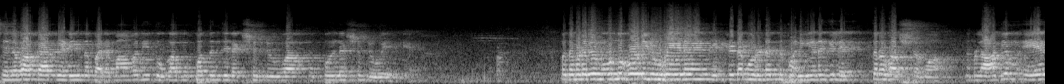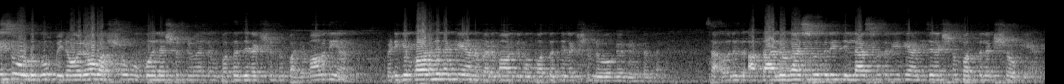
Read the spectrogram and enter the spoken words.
ചെലവാക്കാൻ കഴിയുന്ന പരമാവധി തുക മുപ്പത്തഞ്ച് ലക്ഷം രൂപ മുപ്പത് ലക്ഷം രൂപയൊക്കെയാണ് അപ്പൊ ഒരു മൂന്ന് കോടി രൂപയുടെ കെട്ടിടം ഒരിടത്ത് പണിയണമെങ്കിൽ എത്ര വർഷമാണ് നമ്മൾ ആദ്യം എ എസ് കൊടുക്കും പിന്നെ ഓരോ വർഷവും മുപ്പത് ലക്ഷം രൂപ അല്ലെങ്കിൽ മുപ്പത്തഞ്ച് ലക്ഷം രൂപ പരമാവധിയാണ്. മെഡിക്കൽ കോളേജിലൊക്കെയാണ് പരമാവധി മുപ്പത്തഞ്ച് ലക്ഷം രൂപ കിട്ടുന്നത്. ഒരു താലൂക്ക് ആശുപത്രി ജില്ലാ ആശുപത്രിക്ക് അഞ്ച് ലക്ഷം പത്ത് ലക്ഷം ഒക്കെയാണ്.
